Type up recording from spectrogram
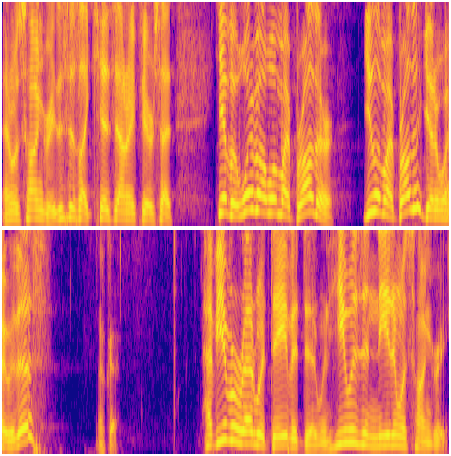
and was hungry? This is like kids, I don't know if you ever said, Yeah, but what about what my brother? You let my brother get away with this? Okay. Have you ever read what David did when he was in need and was hungry?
